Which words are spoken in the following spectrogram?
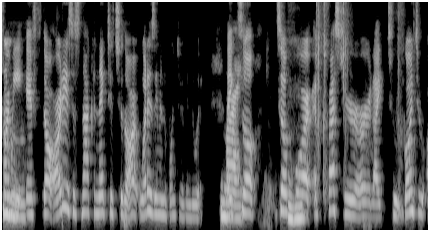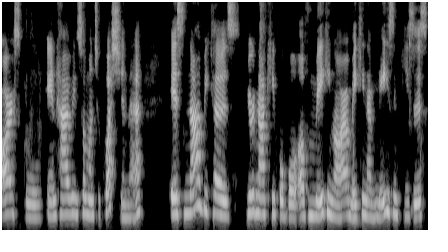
For me, Mhm. if the artist is not connected to the art, what is even the point to even do it? Right. Like so so Mhm. for a professor or like to going through our school and having someone to question that, it's not because you're not capable of making art, making amazing pieces.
